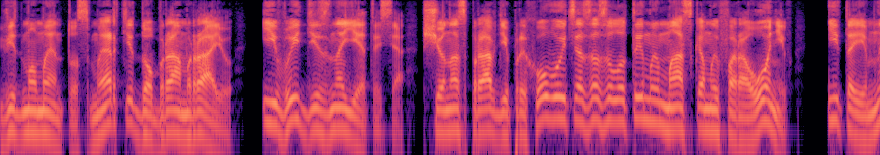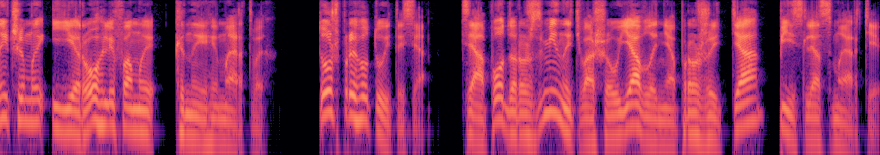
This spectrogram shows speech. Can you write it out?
від моменту смерті до брам раю, і ви дізнаєтеся, що насправді приховується за золотими масками фараонів і таємничими ієрогліфами книги мертвих. Тож приготуйтеся. Ця подорож змінить ваше уявлення про життя після смерті.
